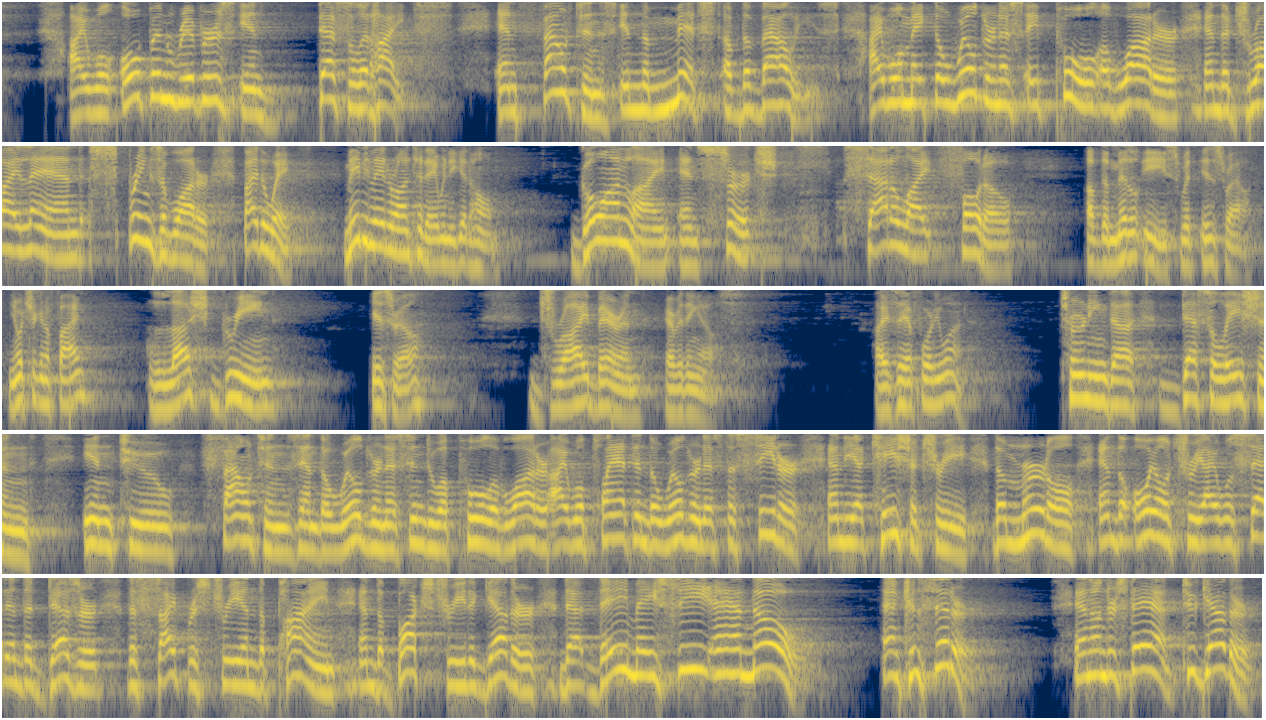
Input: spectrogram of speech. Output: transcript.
I will open rivers in desolate heights and fountains in the midst of the valleys. I will make the wilderness a pool of water and the dry land springs of water. By the way, maybe later on today when you get home, go online and search satellite photo of the Middle East with Israel. You know what you're going to find? Lush green Israel, dry barren everything else. Isaiah 41. Turning the desolation into fountains and the wilderness into a pool of water. I will plant in the wilderness the cedar and the acacia tree, the myrtle and the oil tree. I will set in the desert the cypress tree and the pine and the box tree together that they may see and know and consider and understand together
